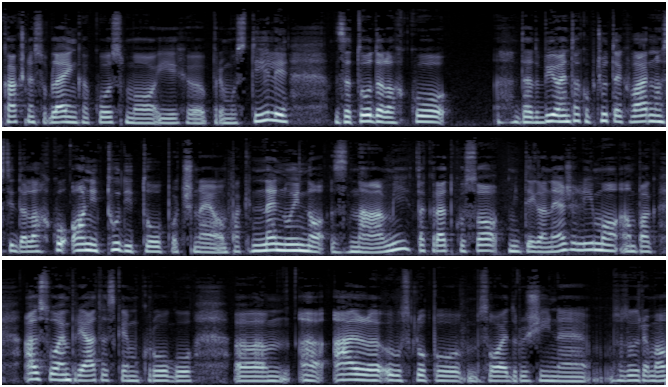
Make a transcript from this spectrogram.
kakšne so bile in kako smo jih uh, premustili, zato da lahko da dobijo en tak občutek varnosti, da lahko oni tudi to počnejo, ampak ne nujno z nami, takrat, ko so, mi tega ne želimo, ampak ali v svojem prijateljskem krogu, um, ali v sklopu svoje družine, oziroma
